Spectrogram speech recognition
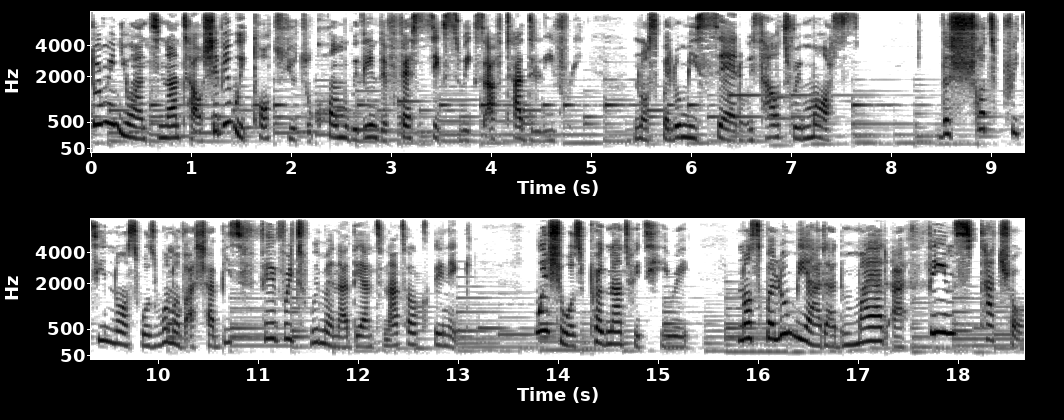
During your antenatal, maybe we taught you to come within the first six weeks after delivery. Nurse Pelumi said without remorse. The short, pretty nurse was one of Asabi's favorite women at the antenatal clinic. When she was pregnant with Ire, Nurse Pelumi had admired her thin stature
